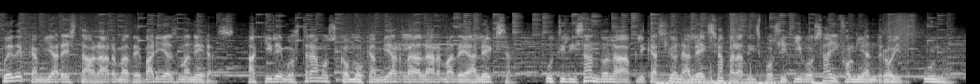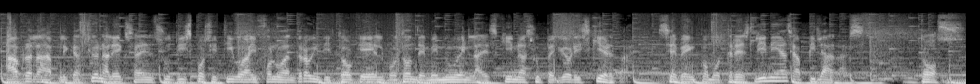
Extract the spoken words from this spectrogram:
puede cambiar esta alarma de varias maneras. Aquí le mostramos cómo cambiar la alarma de Alexa, utilizando la aplicación Alexa para dispositivos iPhone y Android. 1. Abra la aplicación Alexa en su dispositivo iPhone o Android y toque el botón de menú en la esquina superior izquierda. Se ven como tres líneas apiladas. 2.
